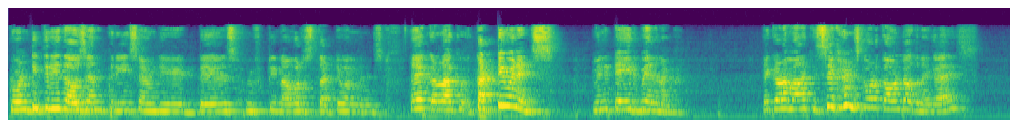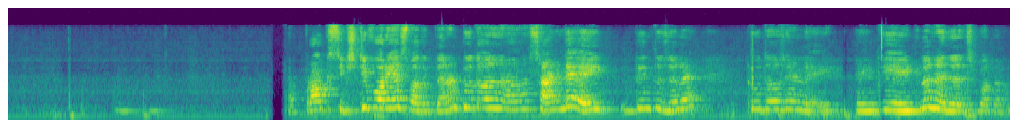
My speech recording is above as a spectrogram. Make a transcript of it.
23,378 days 15 hours 31 minutes. ఏ, ఇక్కడ నాకు థర్టీ మినిట్స్ మినిట్ అయిపోయింది నాకు. ఇక్కడ మనకి సెకండ్స్ కూడా కౌంట్ అవుతున్నాయి guys approx sixty four years బతుకుతాను two thousand Sunday eighteenth July two thousand eighty ఎయిట్లో నేను చచ్చిపోతాను.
